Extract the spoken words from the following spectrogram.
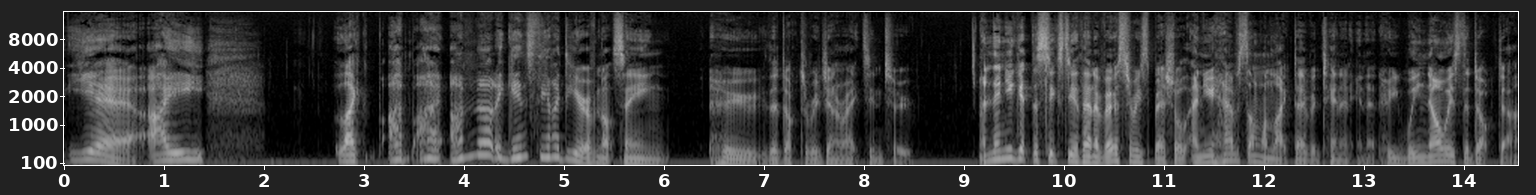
yeah, I like I, I I'm not against the idea of not seeing who the Doctor regenerates into. And then you get the 60th anniversary special, and you have someone like David Tennant in it, who we know is the Doctor.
